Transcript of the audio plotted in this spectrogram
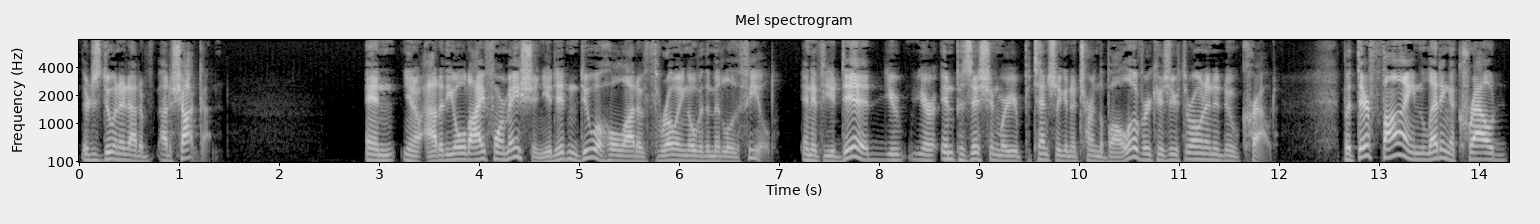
They're just doing it out of out of shotgun. And you know, out of the old I formation, you didn't do a whole lot of throwing over the middle of the field. And if you did, you're you're in position where you're potentially going to turn the ball over because you're throwing it into a crowd. But they're fine letting a crowd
